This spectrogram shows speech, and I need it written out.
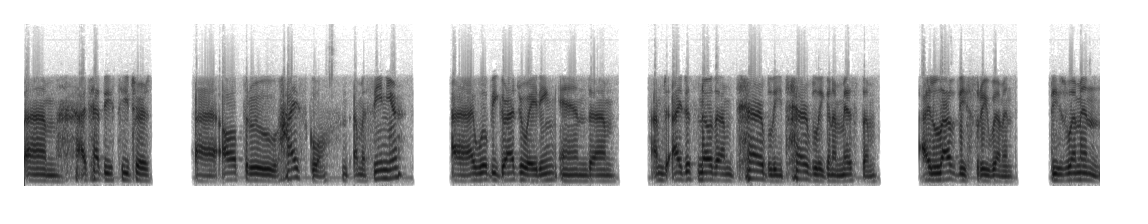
um, I've had these teachers uh, all through high school. I'm a senior. Uh, I will be graduating, and um, I'm, I just know that I'm terribly, terribly going to miss them. I love these three women. These women,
